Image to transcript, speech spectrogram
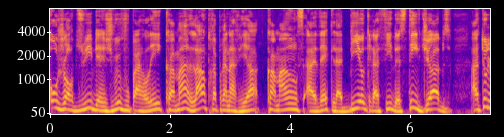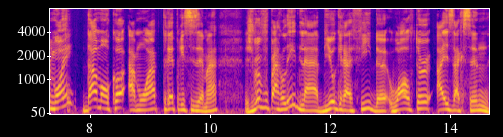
aujourd'hui, bien, je veux vous parler comment l'entrepreneuriat commence avec la biographie de Steve Jobs. À tout le moins, dans mon cas, à moi, très précisément, je veux vous parler de la biographie de Walter Isaacson,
